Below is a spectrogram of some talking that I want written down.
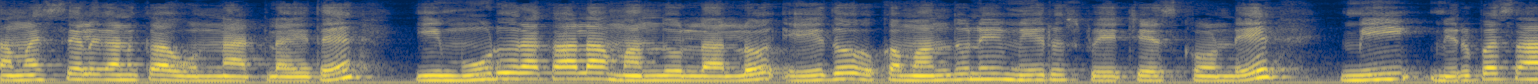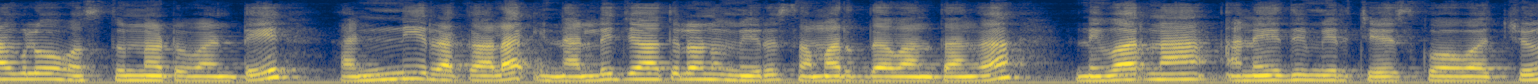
సమస్యలు కనుక ఉన్నట్లయితే ఈ మూడు రకాల మందులలో ఏదో ఒక మందుని మీరు స్ప్రే చేసుకోండి. మీ మిరప సాగులో వస్తున్నటువంటి అన్ని రకాల ఈ నల్లి జాతులను మీరు సమర్థవంతంగా నివారణ అనేది మీరు చేసుకోవచ్చు.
